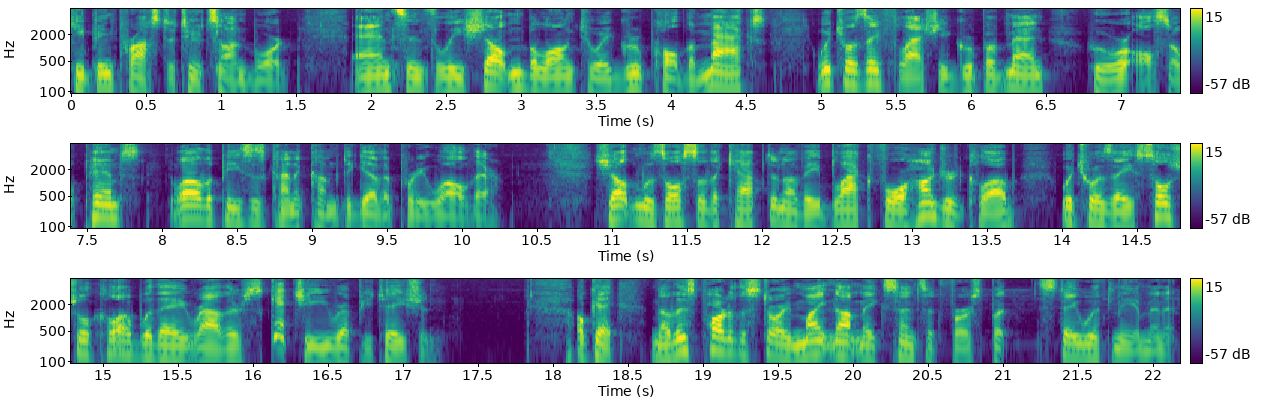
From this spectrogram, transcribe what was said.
keeping prostitutes on board. And since Lee Shelton belonged to a group called the Macks, which was a flashy group of men who were also pimps, well, the pieces kind of come together pretty well there. Shelton was also the captain of a Black 400 Club, which was a social club with a rather sketchy reputation. Okay, now this part of the story might not make sense at first, but stay with me a minute.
